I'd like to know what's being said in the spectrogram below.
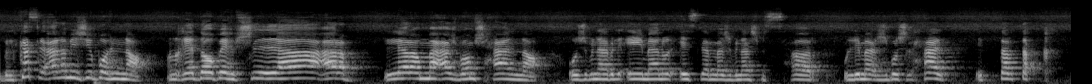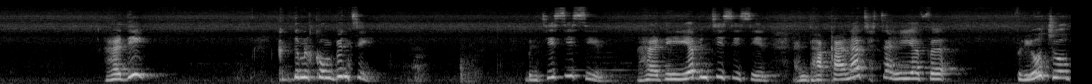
بالكاس العالم يجيبوه لنا. ونغيضوا به بشلا عرب اللي راهم ما عجبهمش حالنا. وجبناه بالإيمان والإسلام ما جبناش بالسحر. واللي ما عجبوش الحال يطرطق هادي. قدم لكم بنتي. بنتي سيسين هذه هي بنتي سيسين عندها قناة حتى هي في في اليوتيوب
